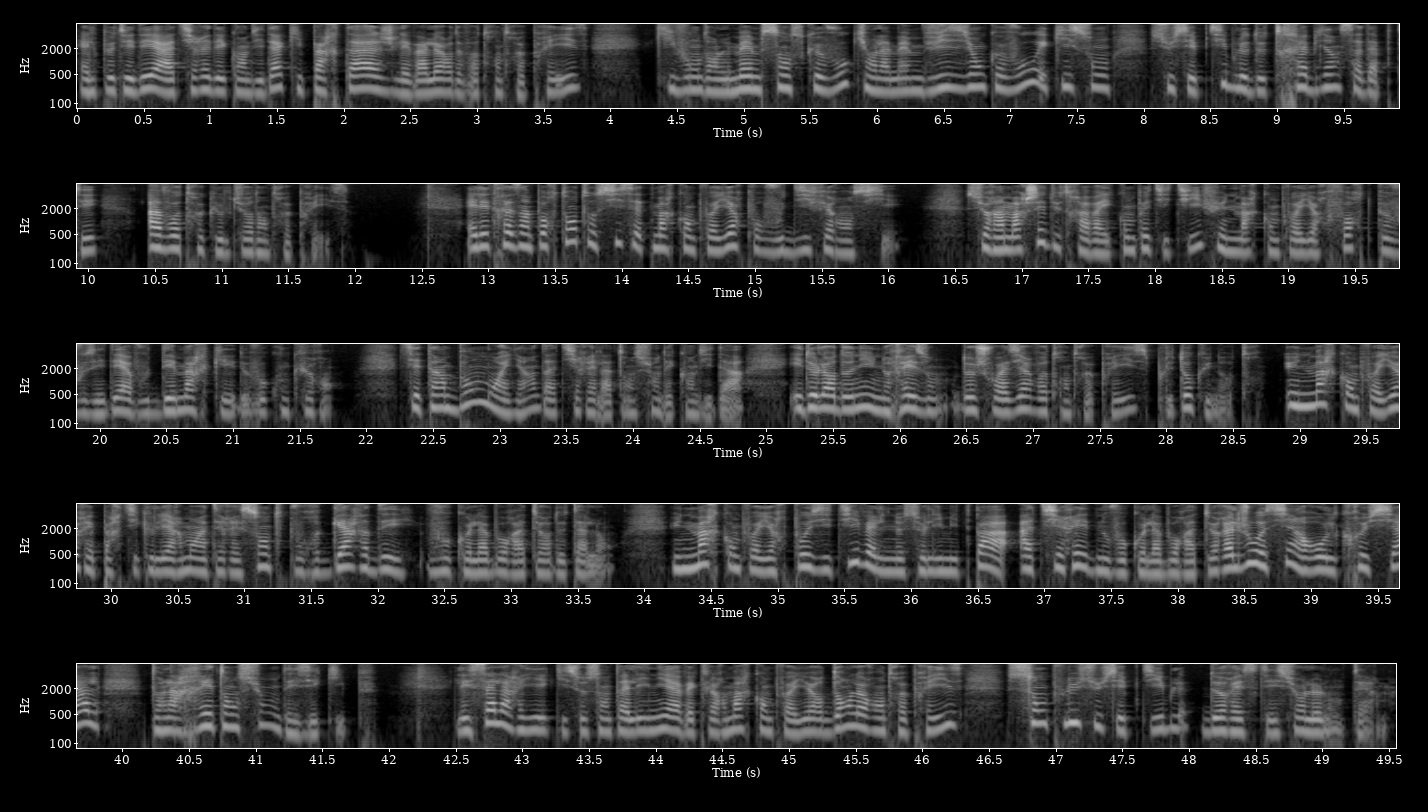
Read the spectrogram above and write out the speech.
Elle peut aider à attirer des candidats qui partagent les valeurs de votre entreprise, qui vont dans le même sens que vous, qui ont la même vision que vous et qui sont susceptibles de très bien s'adapter à votre culture d'entreprise. Elle est très importante aussi, cette marque employeur, pour vous différencier. Sur un marché du travail compétitif, une marque employeur forte peut vous aider à vous démarquer de vos concurrents. C'est un bon moyen d'attirer l'attention des candidats et de leur donner une raison de choisir votre entreprise plutôt qu'une autre. Une marque employeur est particulièrement intéressante pour garder vos collaborateurs de talent. Une marque employeur positive, elle ne se limite pas à attirer de nouveaux collaborateurs, elle joue aussi un rôle crucial dans la rétention des équipes. Les salariés qui se sont alignés avec leur marque employeur dans leur entreprise sont plus susceptibles de rester sur le long terme.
